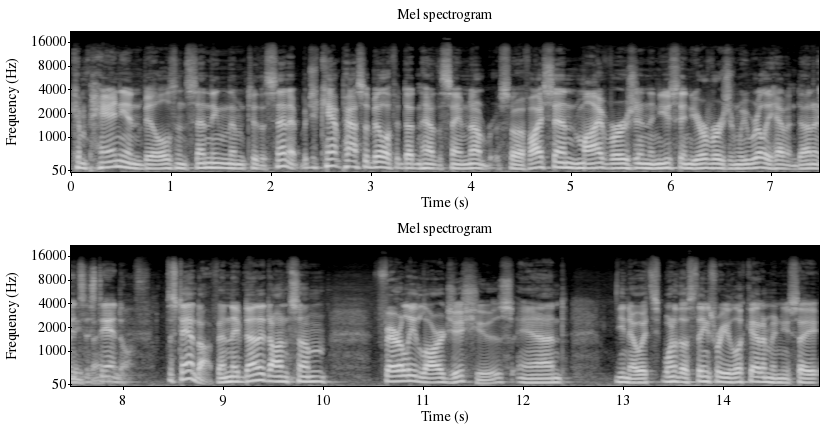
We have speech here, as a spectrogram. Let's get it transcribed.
companion bills and sending them to the Senate, but you can't pass a bill if it doesn't have the same number. So if I send my version and you send your version, we really haven't done anything. It's a standoff. It's a standoff, and they've done it on some fairly large issues. And you know, it's one of those things where you look at them and you say,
